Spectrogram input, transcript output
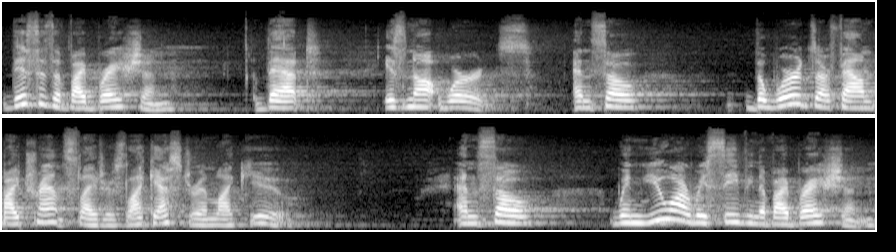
this is a vibration that is not words. And so the words are found by translators like Esther and like you. And so when you are receiving a vibration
